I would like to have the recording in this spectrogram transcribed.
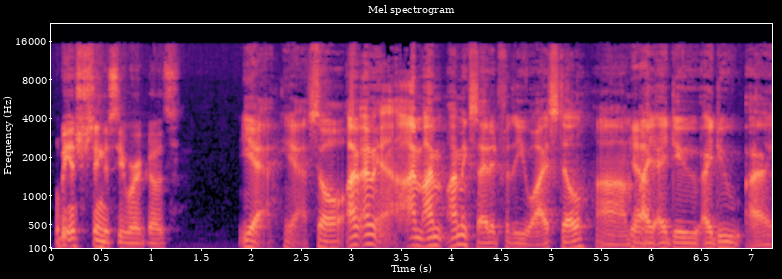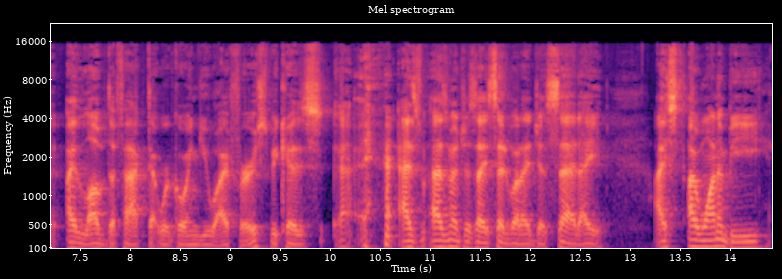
it'll be interesting to see where it goes. Yeah, yeah. So I, I mean, I'm I'm I'm excited for the UI still. Um, yeah. I, I do I do I, I love the fact that we're going UI first because as as much as I said what I just said, I I I want to be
